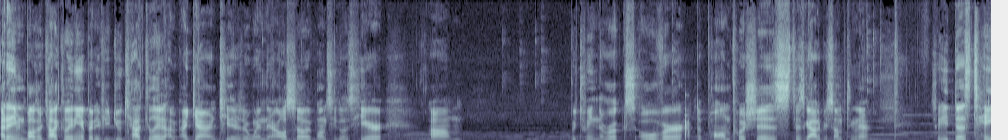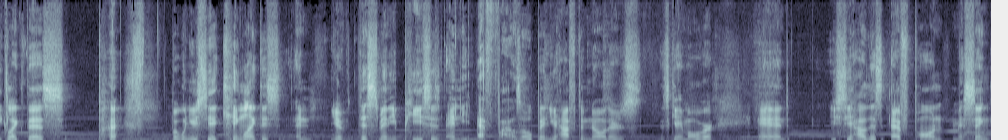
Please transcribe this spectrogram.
I didn't even bother calculating it, but if you do calculate it, I, I guarantee there's a win there also. If once he goes here, um, between the rooks over, the pawn pushes, there's got to be something there. So he does take like this, but when you see a king like this and you have this many pieces and the F file's open, you have to know there's it's game over. And you see how this F pawn missing,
